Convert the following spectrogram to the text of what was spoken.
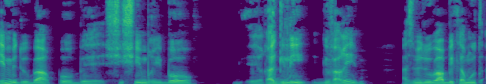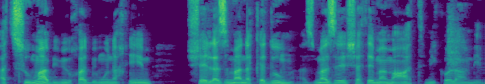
אם מדובר פה ב-60 ריבו אה, רגלי גברים, אז מדובר בכמות עצומה, במיוחד במונחים של הזמן הקדום. אז מה זה שאתם המעט מכל העמים?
